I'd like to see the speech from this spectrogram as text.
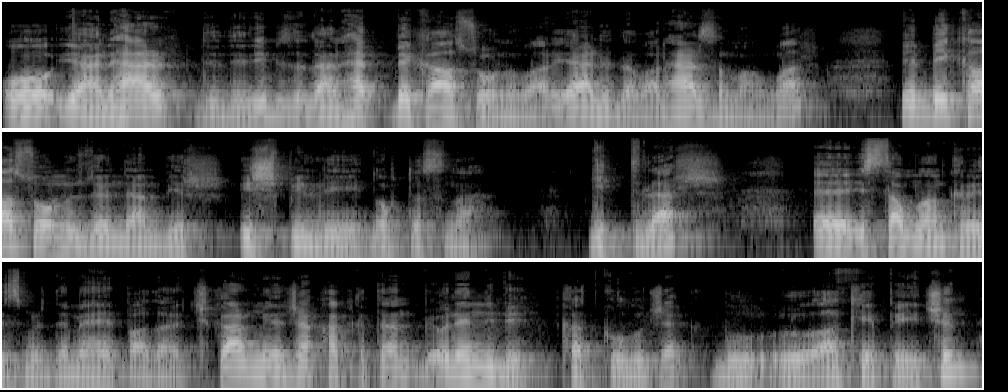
O yani her dediğimiz yani hep beka sorunu var. Yerli de var, her zaman var. Ve beka sorunu üzerinden bir işbirliği noktasına gittiler. Ee, İstanbul Ankara İzmir'de MHP adayı çıkarmayacak. Hakikaten bir önemli bir katkı olacak bu e, AKP için.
